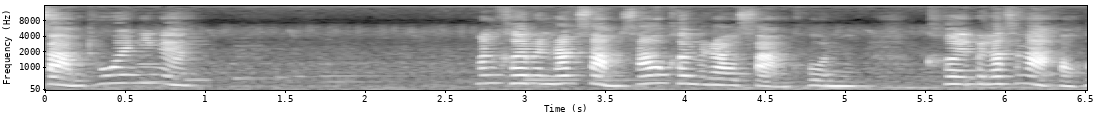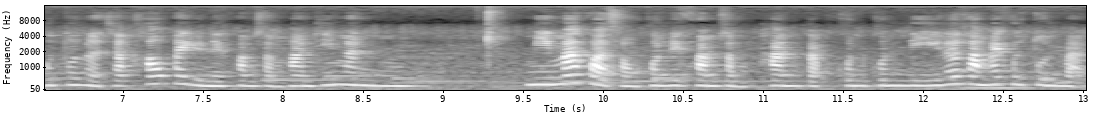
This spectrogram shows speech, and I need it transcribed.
สามถ้วยนี่ไงมันเคยเป็นรักสามเศร้าเคยเป็นเราสามคน เคยเป็นลักษณะของคุณตุลอาจจะเข้าไปอยู่ในความสัมพันธ์ที่มันมีมากกว่าสองคนในความสัมพันธ์กับคนคนนี้แล้วทำให้คุณตุลแบบ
